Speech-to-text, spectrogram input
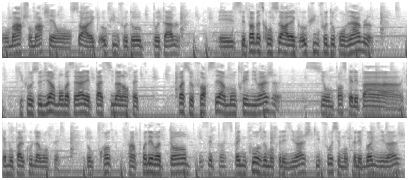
on, marche, on marche et on sort avec aucune photo potable. Et c'est pas parce qu'on sort avec aucune photo convenable qu'il faut se dire bon bah celle-là elle est pas si mal en fait. Faut pas se forcer à montrer une image si on pense qu'elle est pas qu'elle vaut pas le coup de la montrer. Donc prenez votre temps. C'est pas, pas une course de montrer les images. Ce qu'il faut c'est montrer les bonnes images.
